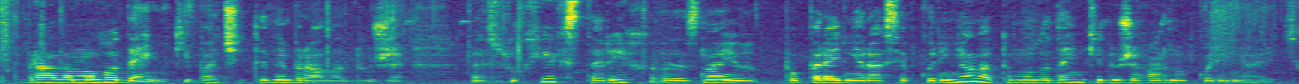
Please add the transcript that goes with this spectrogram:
от, брала молоденькі, бачите, не брала дуже е, сухих, старих. Е, Знаю, попередній раз я вкоріняла, то молоденькі дуже гарно вкоріняються.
